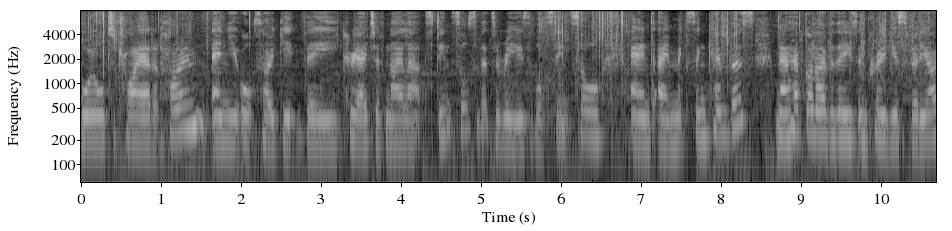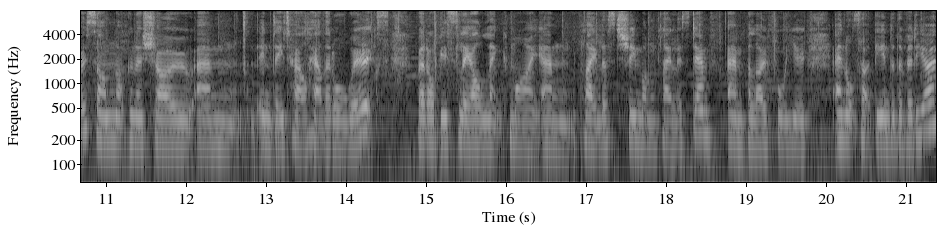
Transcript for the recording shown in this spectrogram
foil to try out at home and you also get the creative nail art stencil so that's a reusable stencil and a mixing canvas now I have gone over these in previous videos so I'm not going to show um, in detail how that all works but obviously I'll link my um, playlist, She Modern playlist down um, below for you and also at the end of the video.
